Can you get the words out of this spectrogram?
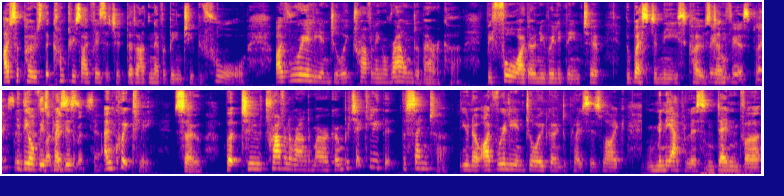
I suppose that countries I visited that I'd never been to before. I've really enjoyed travelling around America. Before, I'd only really been to the west and the east coast. The and obvious places. The yes, obvious like places. Us, yeah. And quickly so but to travel around America and particularly the, the centre. You know, I've really enjoyed going to places like Minneapolis and Denver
